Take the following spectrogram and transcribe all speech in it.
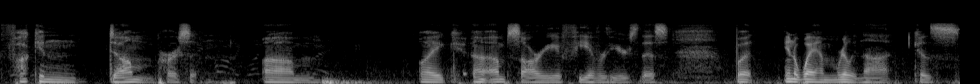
fucking dumb person. Um, like, I'm sorry if he ever hears this, but in a way I'm really not because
